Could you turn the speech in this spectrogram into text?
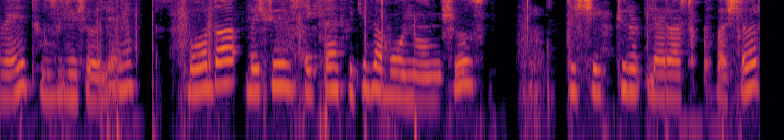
Evet hızlıca şöyle. Bu arada 588 abone olmuşuz. Teşekkürler arkadaşlar.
